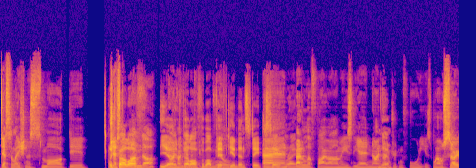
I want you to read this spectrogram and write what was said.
Desolation of Smaug did it just fell off. under. Yeah, it fell off about 50 and then stayed the and same, right? Battle of Five Armies, yeah, 940 as well. So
